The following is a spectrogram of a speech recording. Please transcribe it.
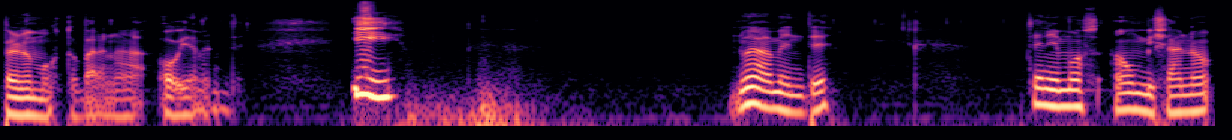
Pero no me gustó para nada, obviamente. Y, nuevamente, tenemos a un villano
